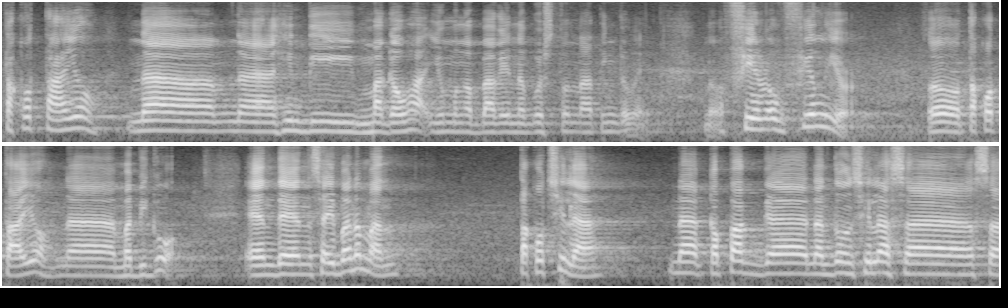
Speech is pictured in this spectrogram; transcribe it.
Takot tayo na, na hindi magawa yung mga bagay na gusto nating gawin. No? Fear of failure. So, takot tayo na mabigo. And then sa iba naman, takot sila na kapag ah, nandoon sila sa sa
